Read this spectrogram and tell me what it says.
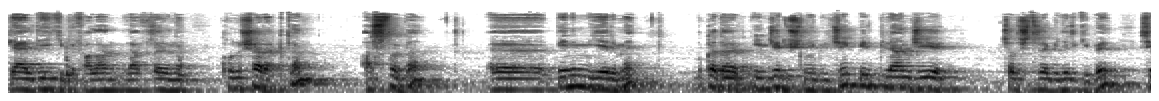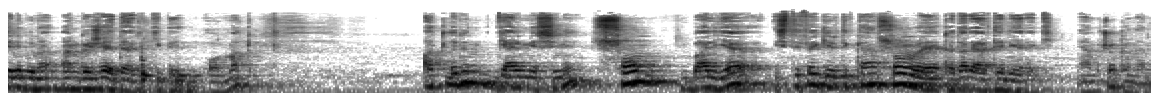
geldiği gibi falan laflarını konuşaraktan aslında e, benim yerime bu kadar ince düşünebilecek bir plancıyı çalıştırabilir gibi, seni buna angaje eder gibi olmak atların gelmesini son balya istife girdikten sonraya kadar erteleyerek. Yani bu çok önemli.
